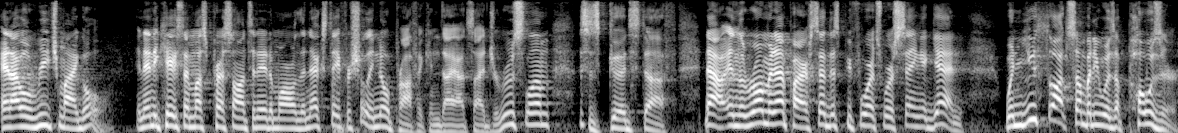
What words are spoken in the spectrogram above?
and I will reach my goal. In any case, I must press on today, tomorrow, and the next day, for surely no prophet can die outside Jerusalem. This is good stuff. Now, in the Roman Empire, I've said this before, it's worth saying again. When you thought somebody was a poser,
